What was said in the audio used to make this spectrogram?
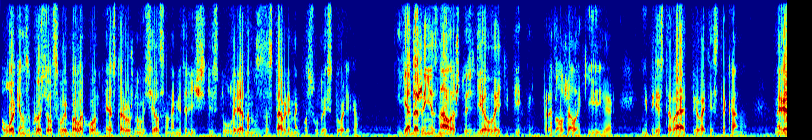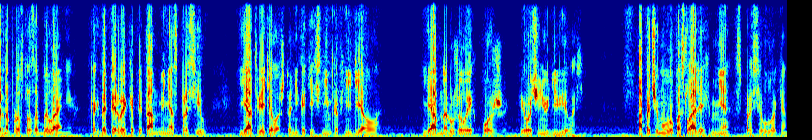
Локин сбросил свой балахон и осторожно уселся на металлический стул рядом с заставленным посудой столиком. «Я даже не знала, что сделала эти пикты», — продолжала Киллер, не переставая отпивать из стакана. Наверное, просто забыла о них. Когда первый капитан меня спросил, я ответила, что никаких снимков не делала. Я обнаружила их позже и очень удивилась. «А почему вы послали их мне?» – спросил Локин.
